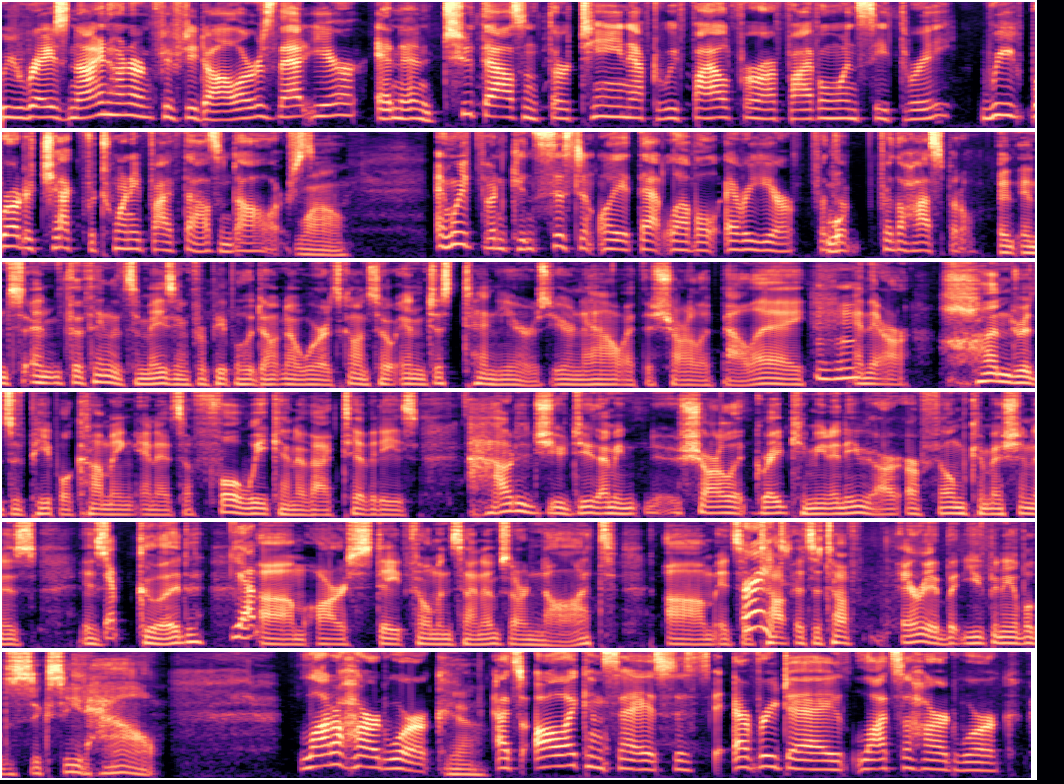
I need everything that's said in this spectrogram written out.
We raised $950 that year. And in 2013, after we filed for our 501c3, we wrote a check for $25,000. Wow. And we've been consistently at that level every year for the for the hospital. And, and and the thing that's amazing for people who don't know where it's gone. So in just ten years, you're now at the Charlotte Ballet, Mm-hmm. and there are hundreds of people coming, and it's a full weekend of activities. How did you do that? I mean, Charlotte, great community. Our, our film commission is is Yep. good. Yep. Um, our state film incentives are not. Um, it's Right. a tough it's a tough area, but you've been able to succeed. How? A lot of hard work. Yeah. That's all I can say is, is every day, lots of hard work.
